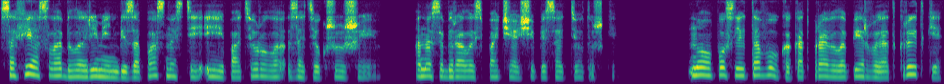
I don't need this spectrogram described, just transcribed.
София ослабила ремень безопасности и потерла затекшую шею. Она собиралась почаще писать тетушке. Но после того, как отправила первые открытки,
